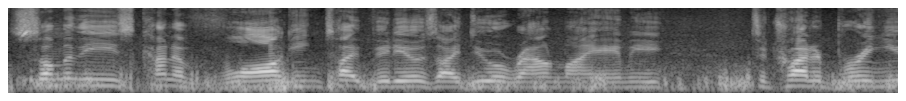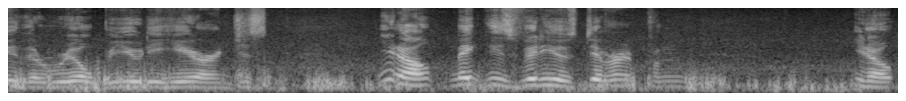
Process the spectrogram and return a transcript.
some of these kind of vlogging type videos I do around Miami to try to bring you the real beauty here and just, you know, make these videos different from, you know,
